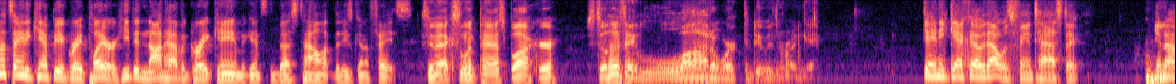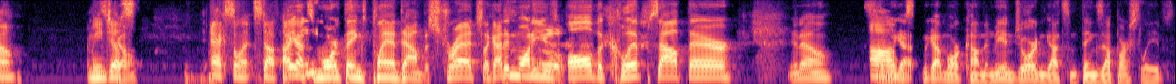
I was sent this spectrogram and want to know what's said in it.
not saying he can't be a great player. He did not have a great game against the best talent that he's going to face. He's an excellent pass blocker. Still has a lot of work to do in the run game. Danny Gekko, that was fantastic. You know, I mean, Let's just excellent stuff. I got some more things planned down the stretch. Like I didn't want to use all the clips out there. You know. So Um, we got we got more coming. Me and Jordan got some things up our sleeves.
